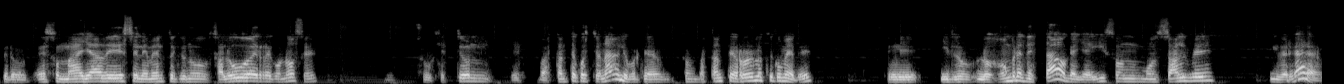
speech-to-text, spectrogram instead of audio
Pero eso, más allá de ese elemento que uno saluda y reconoce, su gestión es bastante cuestionable, porque son bastantes errores los que comete. Eh, y lo- los hombres de Estado que hay ahí son Monsalve y Vergara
